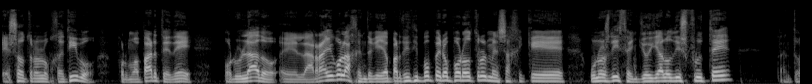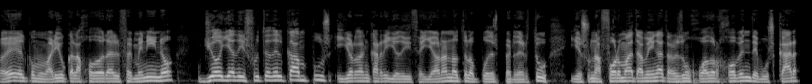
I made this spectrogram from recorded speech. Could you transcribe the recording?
Es otro el objetivo. Forma parte de, por un lado, el arraigo, la gente que ya participó, pero por otro, el mensaje que unos dicen, yo ya lo disfruté, tanto él como Mariuca, la jugadora del femenino, yo ya disfruté del campus y Jordan Carrillo dice, y ahora no te lo puedes perder tú. Y es una forma también a través de un jugador joven de buscar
